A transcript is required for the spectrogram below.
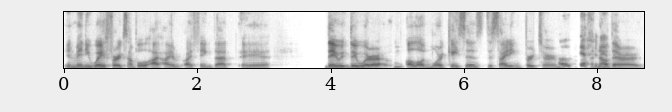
in many ways. For example, I, I, I think that uh, they they were a lot more cases deciding per term. Oh, definitely. And now there are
